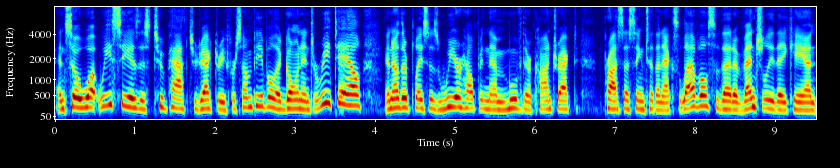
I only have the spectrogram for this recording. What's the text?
And so what we see is this two path trajectory. For some people, they're going into retail. In other places, we are helping them move their contract processing to the next level so that eventually they can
